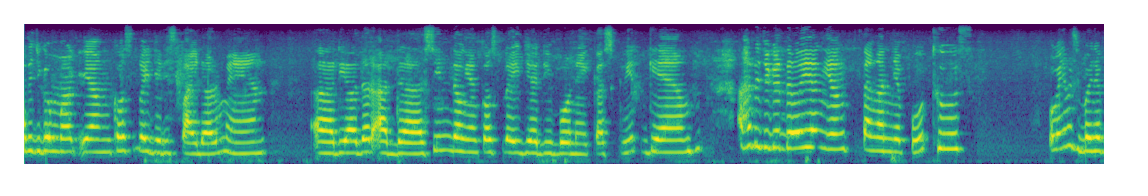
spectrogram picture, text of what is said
ada juga Mark yang cosplay jadi Spider-Man. Uh, di other ada Sindong yang cosplay jadi boneka Squid Game. Ada juga Doyang yang tangannya putus. Pokoknya masih banyak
